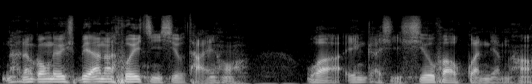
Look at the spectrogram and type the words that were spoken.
哪能讲你要安那火箭小台吼，我应该是小可有观念吼，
